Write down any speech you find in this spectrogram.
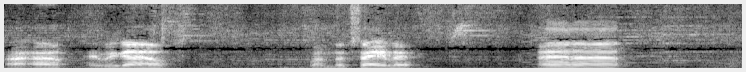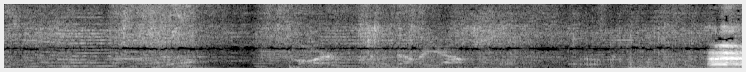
Uh-oh. Here we go. From the trailer. And, uh... Huh.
